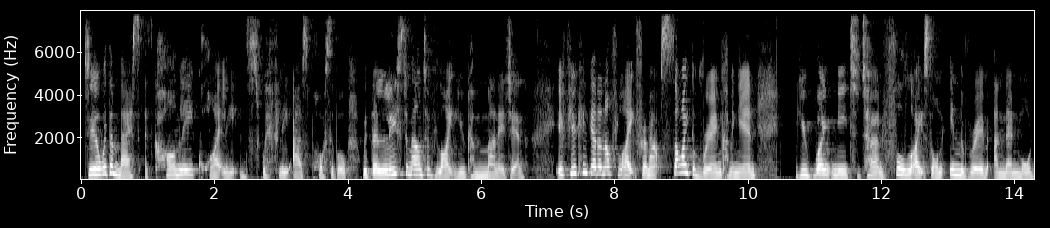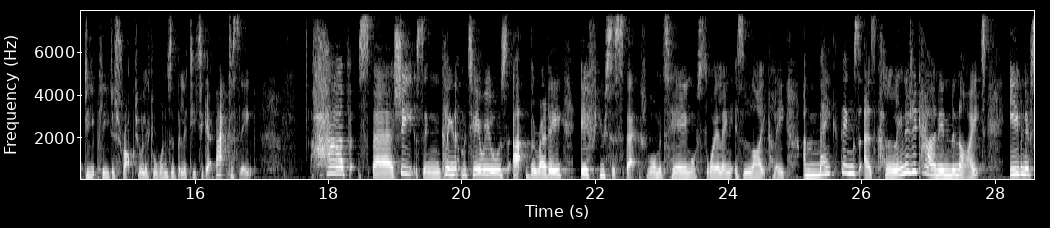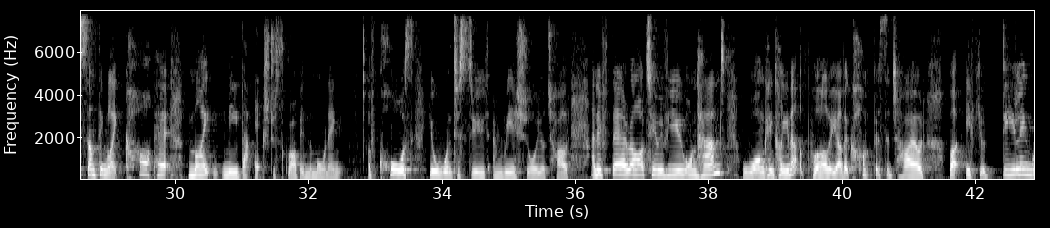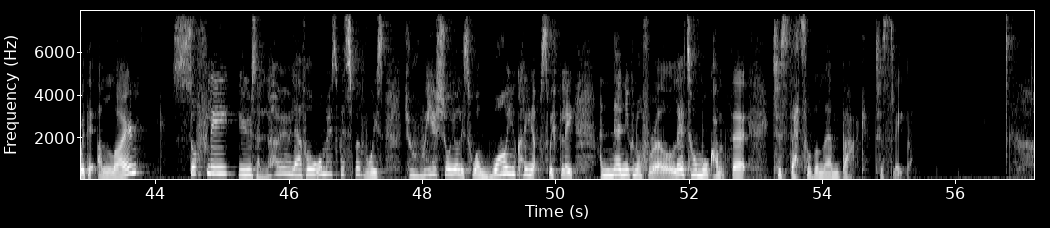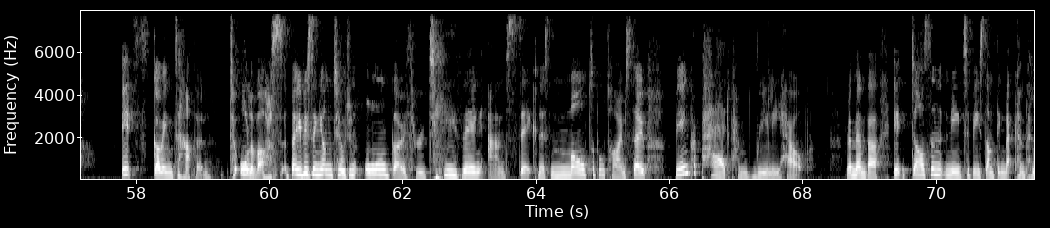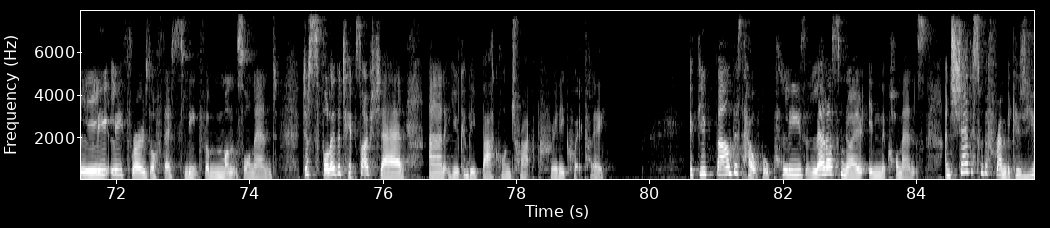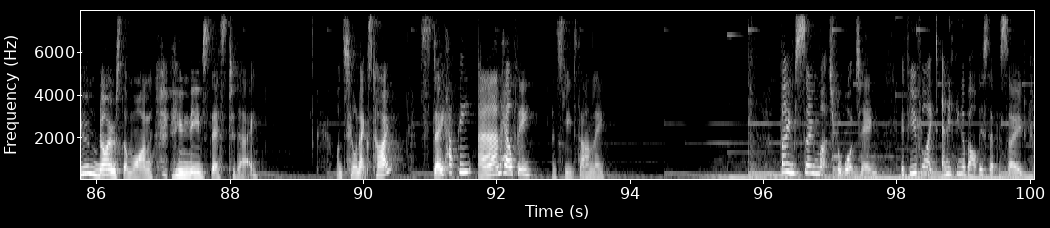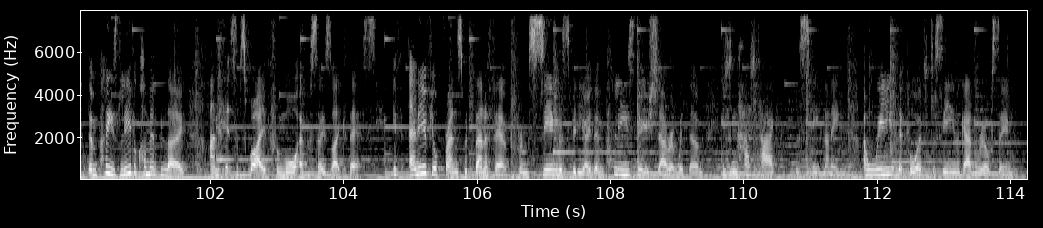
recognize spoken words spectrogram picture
Deal with the mess as calmly, quietly and swiftly as possible with the least amount of light you can manage in. If you can get enough light from outside the room coming in, you won't need to turn full lights on in the room and then more deeply disrupt your little one's ability to get back to sleep. Have spare sheets and cleanup materials at the ready if you suspect vomiting or soiling is likely and make things as clean as you can in the night even if something like carpet might need that extra scrub in the morning of course, you'll want to soothe and reassure your child. And if there are two of you on hand, one can clean up while the other comforts the child. But if you're dealing with it alone, softly use a low level, almost whisper voice to reassure your little one while you clean up swiftly. And then you can offer a little more comfort to settle them back to sleep. It's going to happen to all of us. Babies and young children all go through teething and sickness multiple times, so being prepared can really help. Remember, it doesn't need to be something that completely throws off their sleep for months on end. Just follow the tips I've shared and you can be back on track pretty quickly. If you found this helpful, please let us know in the comments and share this with a friend because you know someone who needs this today. Until next time, stay happy and healthy and sleep soundly. Thanks so much for watching. If you've liked anything about this episode, then please leave a comment below and hit subscribe for more episodes like this. If any of your friends would benefit from seeing this video, then please do share it with them using hashtag the Sleep Nanny. And we look forward to seeing you again real soon.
